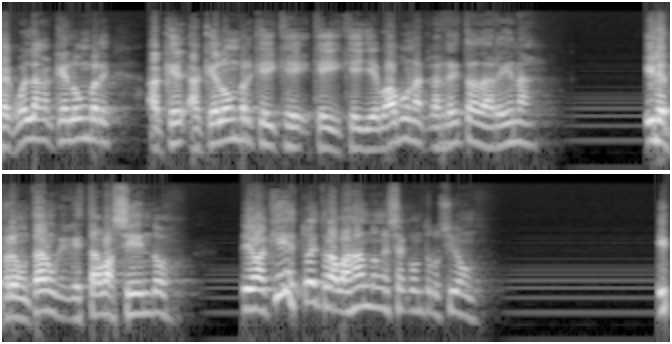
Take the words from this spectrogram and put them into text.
¿Se acuerdan aquel hombre, aquel, aquel hombre que, que, llevaba una carreta de arena? Y le preguntaron qué estaba haciendo. Dijo, aquí estoy trabajando en esa construcción. Y,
